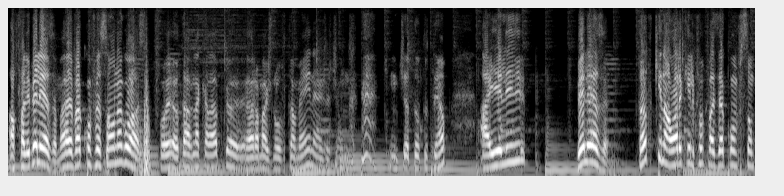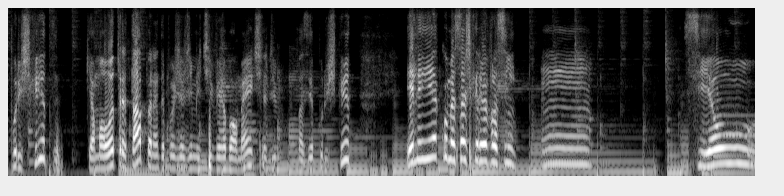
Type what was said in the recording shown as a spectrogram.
Aí eu falei, beleza, mas vai confessar um negócio. Foi, eu tava naquela época, eu era mais novo também, né? Já tinha, não tinha tanto tempo. Aí ele, beleza. Tanto que na hora que ele foi fazer a confissão por escrito, que é uma outra etapa, né? Depois de admitir verbalmente, de fazer por escrito, ele ia começar a escrever e falar assim: hum, se eu,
